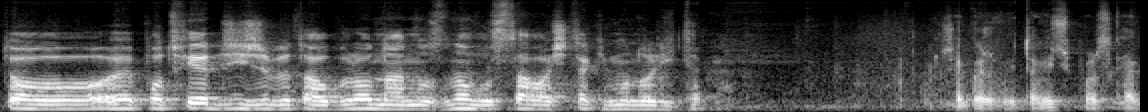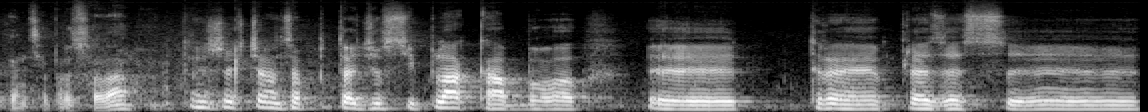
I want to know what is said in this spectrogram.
to e, potwierdzić, żeby ta obrona no, znowu stała się takim monolitem. Grzegorz Wójtowicz, Polska Agencja Prasowa. Także chciałem zapytać o Siplaka, bo y, tre, prezes y,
